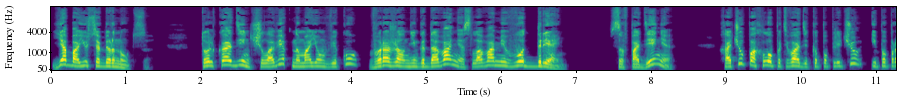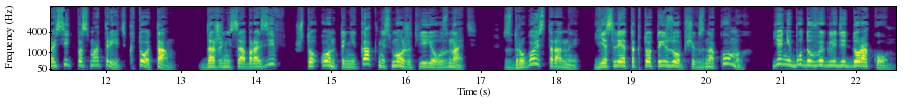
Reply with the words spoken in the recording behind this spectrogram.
я боюсь обернуться. Только один человек на моем веку выражал негодование словами «вот дрянь». Совпадение? Хочу похлопать Вадика по плечу и попросить посмотреть, кто там, даже не сообразив, что он-то никак не сможет ее узнать. С другой стороны, если это кто-то из общих знакомых, я не буду выглядеть дураком.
